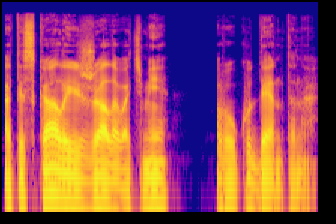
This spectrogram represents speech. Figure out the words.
отыскала и сжала во тьме руку Дентона.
